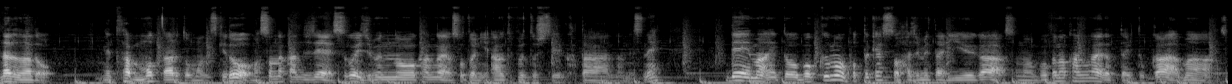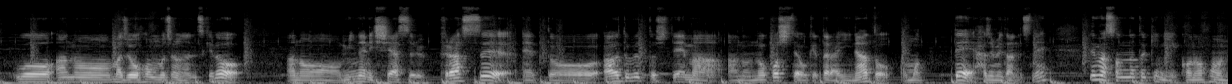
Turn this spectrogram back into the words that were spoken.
などなど、えっと、多分もっとあると思うんですけど、まあ、そんな感じですごい自分の考えを外にアウトプットしている方なんですね。で、まあ、えっと、僕もポッドキャストを始めた理由が、その僕の考えだったりとか、まあ、を、あの、まあ、情報ももちろんなんですけど、あの、みんなにシェアする。プラス、えっと、アウトプットして、まあ、あの、残しておけたらいいなと思っって始めたんですね。で、まあそんな時にこの本っ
